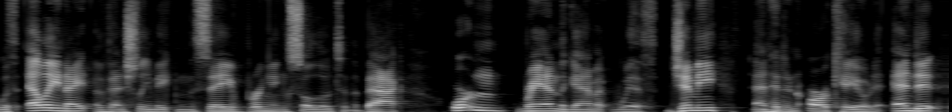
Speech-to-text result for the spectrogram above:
with LA Knight eventually making the save, bringing Solo to the back. Orton ran the gamut with Jimmy and hit an RKO to end it.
